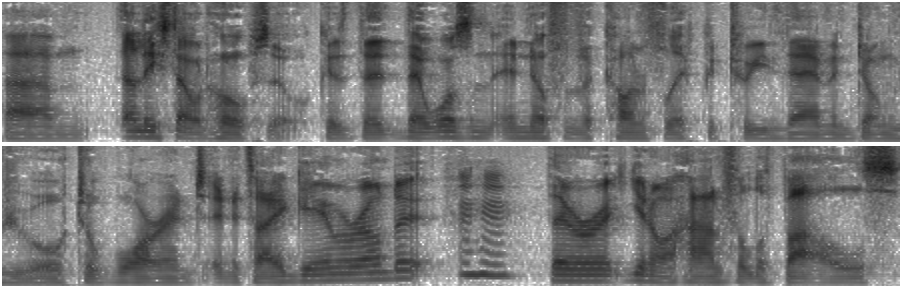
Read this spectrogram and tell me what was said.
Um, at least I would hope so, because there, there wasn't enough of a conflict between them and Dong Zhuo to warrant an entire game around it. There were, you know, a handful of battles.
